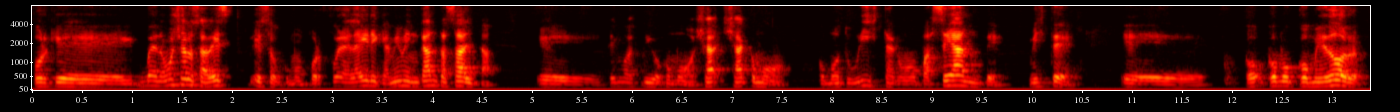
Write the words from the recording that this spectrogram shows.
porque, bueno, vos ya lo sabés, eso, como por fuera del aire, que a mí me encanta Salta. Eh, tengo, digo, como ya, ya como, como turista, como paseante, ¿viste? Eh, co- como comedor,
